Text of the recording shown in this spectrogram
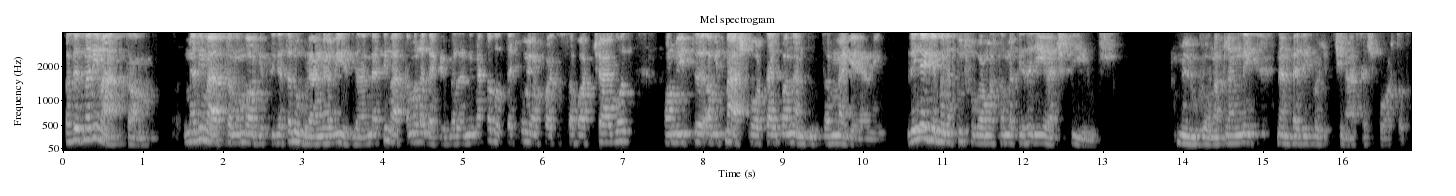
Azért, mert imádtam. Mert imádtam a Margit szigeten ugrálni a vízben, mert imádtam a levegőben lenni, mert adott egy olyan fajta szabadságot, amit, amit más sportákban nem tudtam megélni. Lényegében ezt úgy fogalmaztam meg, hogy ez egy életstílus műugrónak lenni, nem pedig, hogy csinálsz egy sportot.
